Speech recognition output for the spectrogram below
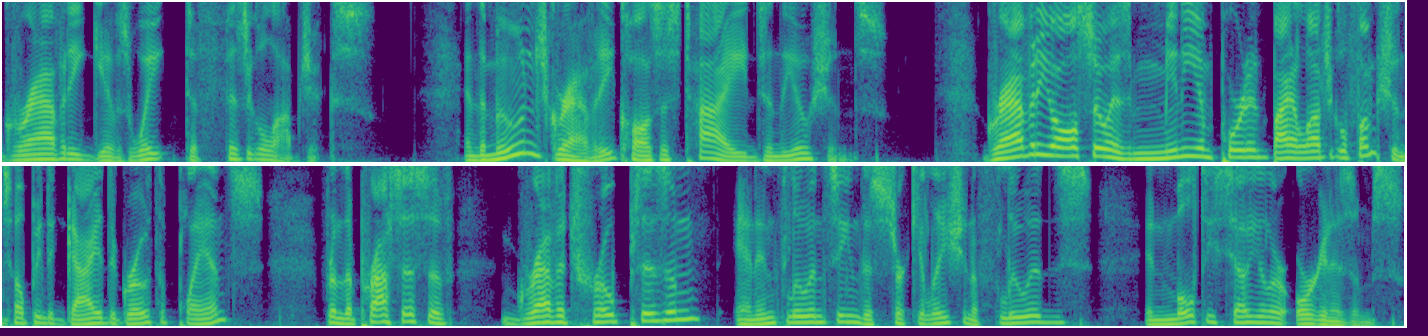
gravity gives weight to physical objects and the moon's gravity causes tides in the oceans. Gravity also has many important biological functions, helping to guide the growth of plants from the process of gravitropism and influencing the circulation of fluids in multicellular organisms.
